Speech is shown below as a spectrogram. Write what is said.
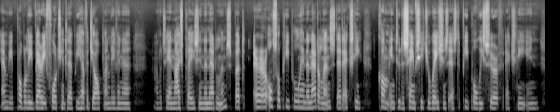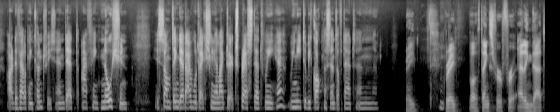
and we're probably very fortunate that we have a job and live in a, I would say, a nice place in the Netherlands. But there are also people in the Netherlands that actually come into the same situations as the people we serve actually in our developing countries. And that, I think, notion is something that I would actually like to express that we, yeah, we need to be cognizant of that. And uh, Great, great. Well, thanks for for adding that.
